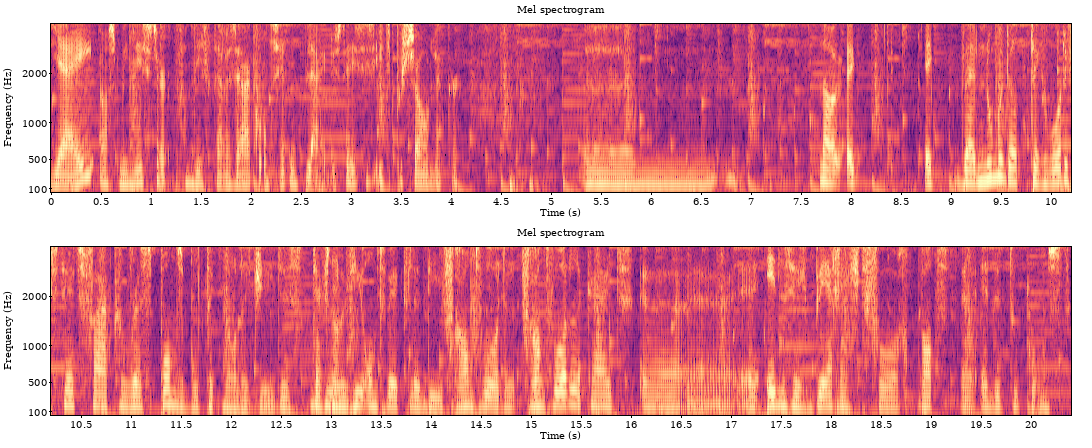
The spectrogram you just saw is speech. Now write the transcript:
jij als minister van Digitale Zaken ontzettend blij? Dus deze is iets persoonlijker. Um, nou, ik, ik, wij noemen dat tegenwoordig steeds vaak responsible technology. Dus technologie ontwikkelen die verantwoordelijkheid uh, in zich bergt voor wat uh, in de toekomst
